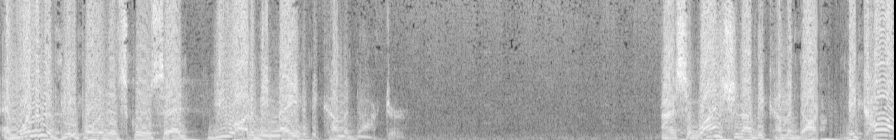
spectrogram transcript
And one of the people in the school said, you ought to be made to become a doctor. I said, why should I become a doctor? Because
